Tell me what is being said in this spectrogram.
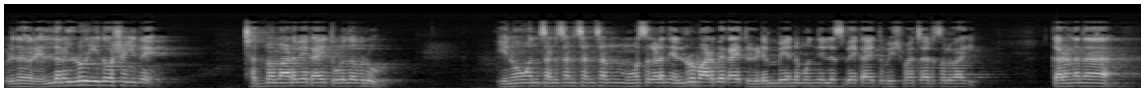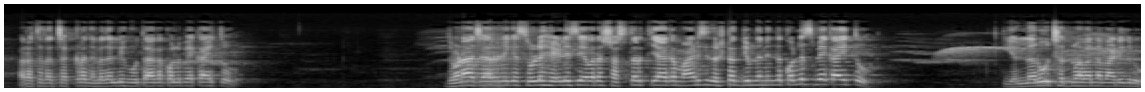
ಉಳಿದವರೆಲ್ಲರಲ್ಲೂ ಈ ದೋಷ ಇದೆ. ಛದ್ಮ ಮಾಡಬೇಕಾಯ್ತು ಉಳಿದವರು. ಏನೋ ಒಂದು ಸಣ್ಣ ಸಣ್ಣ ಸಣ್ಣ ಸಣ್ಣ ಮೋಸಗಳನ್ನು ಎಲ್ಲರೂ ಮಾಡಬೇಕಾಯ್ತು. ಹಿಡಂಬೆಯನ್ನು ಮುನ್ನಿಲ್ಲಿಸಬೇಕಾಯ್ತು ವಿಶ್ವಾಚಾರ ಸಲುವಾಗಿ. ಕರ್ಣನ ರಥದ ಚಕ್ರ ನೆಲದಲ್ಲಿ ಹೂತಾಗ ಕೊಲ್ಲಬೇಕಾಯಿತು ದ್ರೋಣಾಚಾರ್ಯರಿಗೆ ಸುಳ್ಳು ಹೇಳಿಸಿ ಅವರ ಶಸ್ತ್ರತ್ಯಾಗ ಮಾಡಿಸಿ ದೃಷ್ಟದ್ಯುಮ್ನಿಂದ ಕೊಲ್ಲಿಸಬೇಕಾಯಿತು. ಎಲ್ಲರೂ ಛದ್ಮವನ್ನ ಮಾಡಿದರು.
